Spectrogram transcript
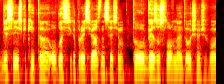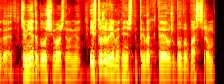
если есть какие-то области, которые связаны с этим, то, безусловно, это очень-очень помогает. Для меня это был очень важный момент. И в то же время, конечно, тогда, когда я уже был веб-мастером,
